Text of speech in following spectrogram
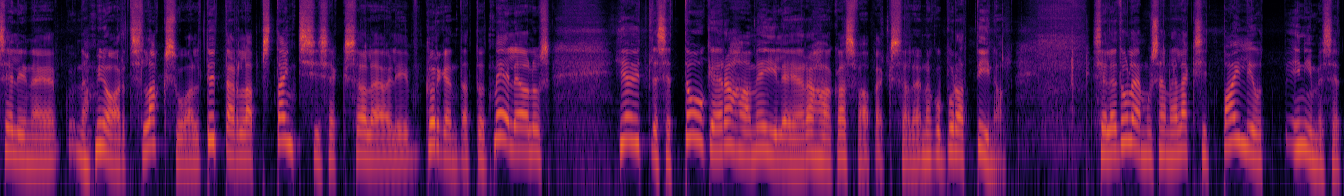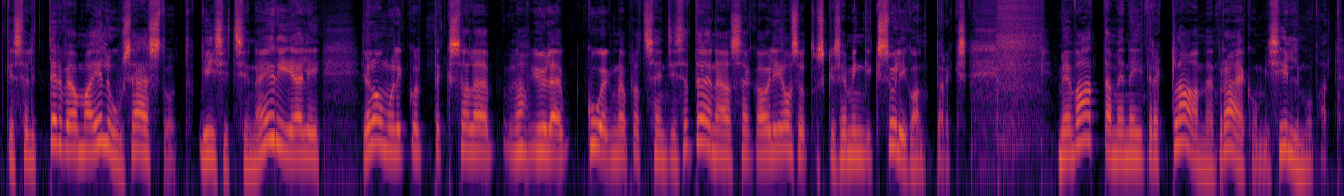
selline noh, minu arvates laksu all tütarlaps tantsis, eks ole, oli kõrgendatud meeleolus ja ütles, et tooge raha meile ja raha kasvab, eks ole, nagu Buratinol selle tulemusena läksid paljud inimesed, kes olid terve oma elu säästud, viisid sinna eriali ja loomulikult, eks ole, noh, üle kuuekümne protsendise tõenäosusega oli, osutuski see mingiks sulikontoriks. me vaatame neid reklaame praegu, mis ilmuvad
